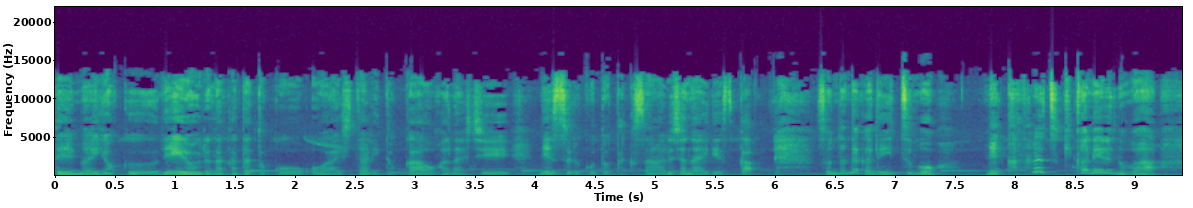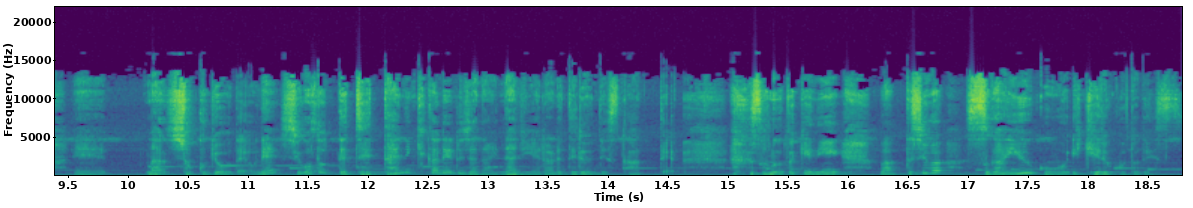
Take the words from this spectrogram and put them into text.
で、まあ、よくねいろいろな方とこうお会いしたりとかお話、ね、することたくさんあるじゃないですか。そんな中でいつも、ね、必ず聞かれるのは、えーまあ、職業だよね。仕事って絶対に聞かれるじゃない。何やられてるんですかって。その時に、まあ、私は菅優子を生きることです。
